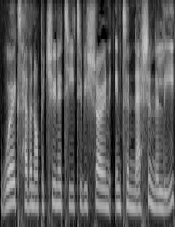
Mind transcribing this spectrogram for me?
works have an opportunity to be shown internationally.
